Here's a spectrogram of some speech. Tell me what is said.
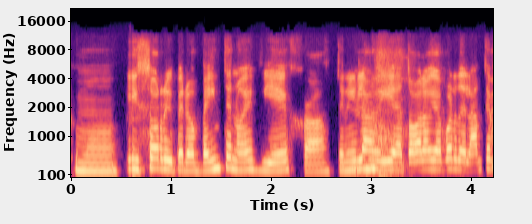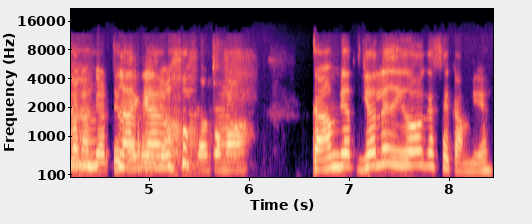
como... Y sorry, pero 20 no es vieja. Tenés la vida, toda la vida por delante para cambiarte La carrera. cago. Como, cambia, yo le digo que se cambie.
